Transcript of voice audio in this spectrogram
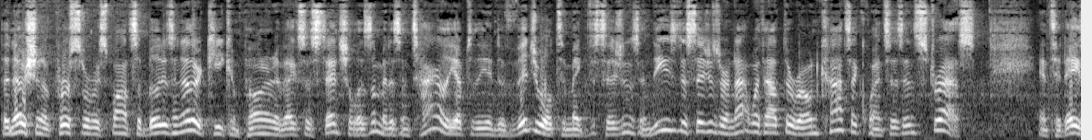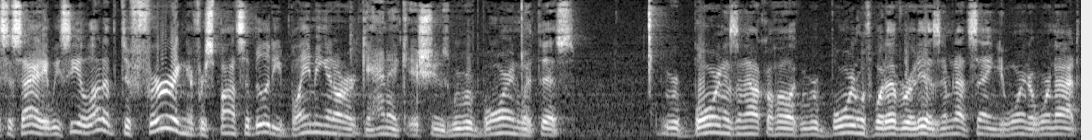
The notion of personal responsibility is another key component of existentialism. It is entirely up to the individual to make decisions, and these decisions are not without their own consequences and stress. In today's society, we see a lot of deferring of responsibility, blaming it on organic issues. We were born with this. We were born as an alcoholic. We were born with whatever it is. I'm not saying you weren't or were not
